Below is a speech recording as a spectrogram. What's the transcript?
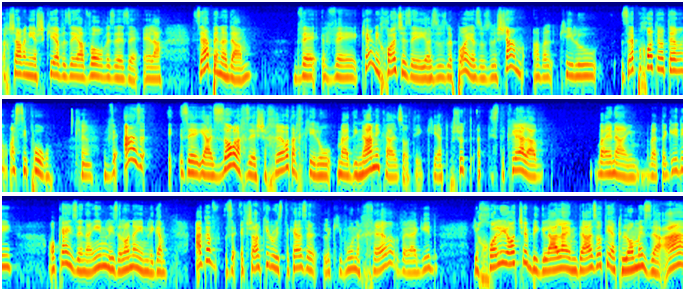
עכשיו אני אשקיע וזה יעבור וזה זה, אלא זה הבן אדם, ו- וכן, יכול להיות שזה יזוז לפה, יזוז לשם, אבל כאילו, זה פחות או יותר הסיפור. כן. ואז זה יעזור לך, זה ישחרר אותך כאילו מהדינמיקה הזאת, כי את פשוט, את תסתכלי עליו בעיניים, ואת תגידי, אוקיי, זה נעים לי, זה לא נעים לי. גם, אגב, זה, אפשר כאילו להסתכל על זה לכיוון אחר ולהגיד, יכול להיות שבגלל העמדה הזאת את לא מזהה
